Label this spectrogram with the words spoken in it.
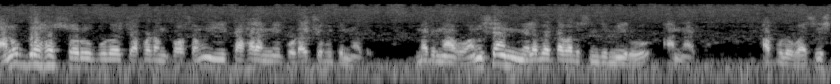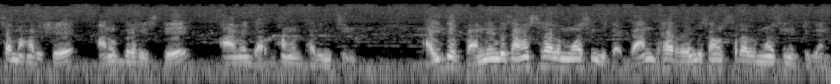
అనుగ్రహ స్వరూపుడో చెప్పడం కోసం ఈ కథలన్నీ కూడా చెబుతున్నాడు. మరి నా వంశాన్ని నిలబెట్టవలసింది మీరు అన్నాడు. అప్పుడు వశిష్ఠ మహర్షి అనుగ్రహిస్తే ఆమె గర్భము ధరించింది. అయితే పన్నెండు సంవత్సరాలు మోసిందిట. గాంధార్ రెండు సంవత్సరాలు మోసినట్టుగాను.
